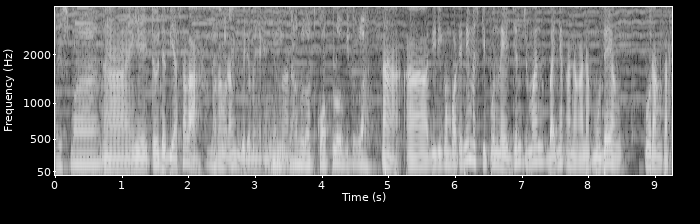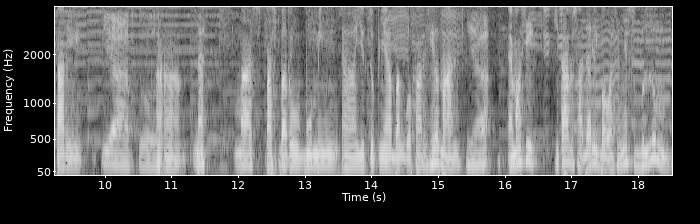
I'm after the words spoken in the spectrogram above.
Karisma. Nah, ya itu udah biasa lah. Orang-orang juga udah banyak yang dengar. Jangan download koplo gitulah. Nah, eh, Didi Kempot ini meskipun legend, cuman banyak anak-anak muda yang kurang tertarik. Iya, betul. Heeh. Nah, mas pas baru booming eh, YouTube-nya Bang Gofar Hilman, Ya, emang sih kita harus sadari bahwasannya sebelum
